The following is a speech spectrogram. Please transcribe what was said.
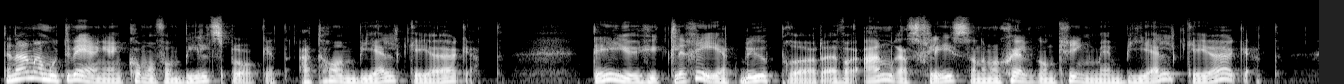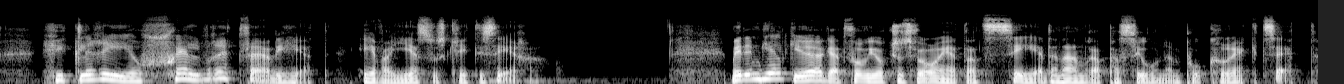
Den andra motiveringen kommer från bildspråket att ha en bjälke i ögat. Det är ju hyckleri att bli upprörd över andras flisor när man själv går omkring med en bjälke i ögat. Hyckleri och självrättfärdighet är vad Jesus kritiserar. Med en bjälke i ögat får vi också svårigheter att se den andra personen på korrekt sätt.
